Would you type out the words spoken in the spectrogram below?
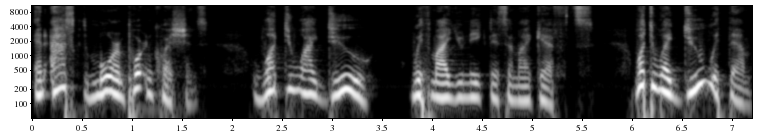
and ask the more important questions. What do I do with my uniqueness and my gifts? What do I do with them?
